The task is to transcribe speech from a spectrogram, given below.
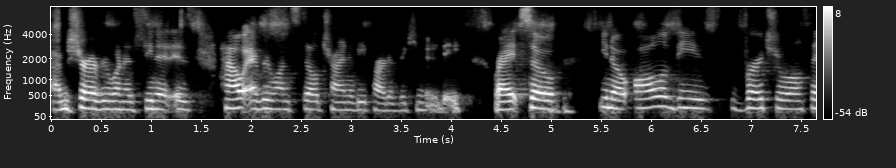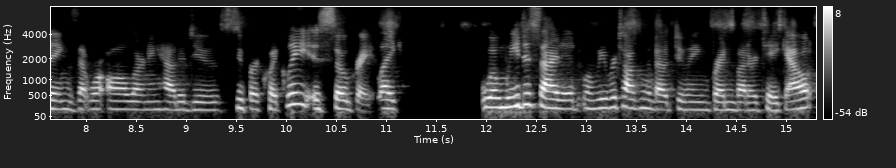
I'm sure everyone has seen it, is how everyone's still trying to be part of the community, right? So, you know, all of these virtual things that we're all learning how to do super quickly is so great. Like when we decided, when we were talking about doing bread and butter takeout,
